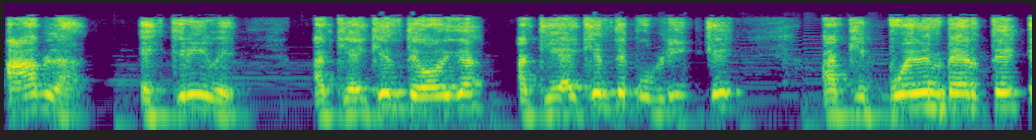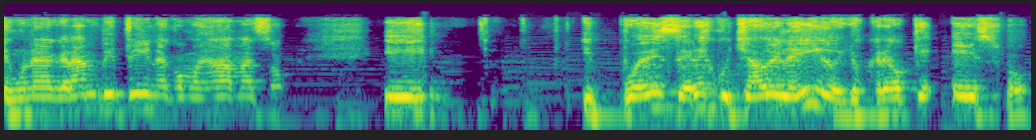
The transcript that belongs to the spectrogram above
habla, escribe, aquí hay quien te oiga, aquí hay quien te publique Aquí pueden verte en una gran vitrina como es Amazon y, y ser escuchado y leído. Yo creo que eso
